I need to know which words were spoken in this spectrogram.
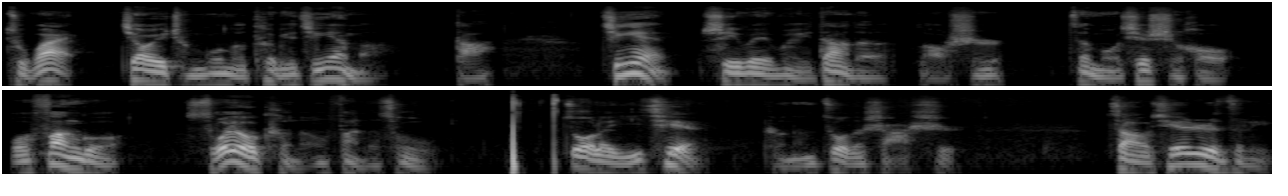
阻碍交易成功的特别经验吗？答：经验是一位伟大的老师。在某些时候，我犯过。所有可能犯的错误，做了一切可能做的傻事。早些日子里，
